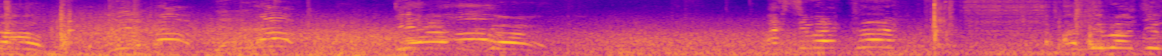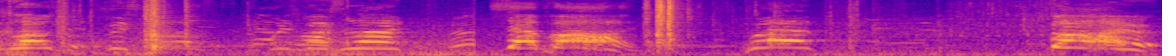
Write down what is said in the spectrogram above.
Go, there you go! Get it up, get it up! Get it up! I see my clip! I see my two close! Breech close! What is first line? Step on! Prep! Fire!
